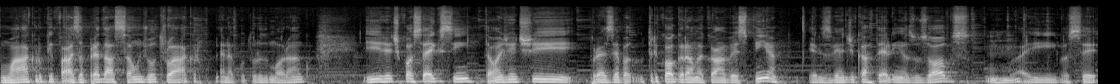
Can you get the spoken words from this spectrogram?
um acro que faz a predação de outro acro né, na cultura do morango. E a gente consegue sim. Então a gente, por exemplo, o tricograma, que é uma vespinha, eles vendem cartelinhas os ovos. Uhum. Aí você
